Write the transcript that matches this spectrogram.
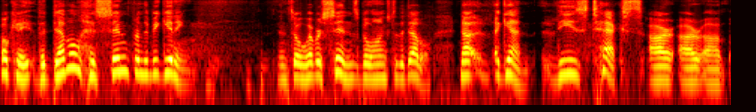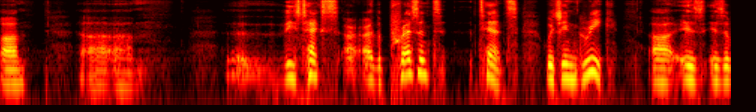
Okay, the devil has sinned from the beginning. And so whoever sins belongs to the devil. Now, again, these texts are are uh, uh, uh, these texts are, are, the present tense, which in Greek uh, is is a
